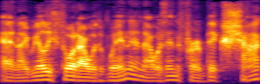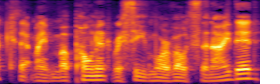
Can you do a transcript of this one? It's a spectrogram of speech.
and I really thought I would win, and I was in for a big shock that my opponent received more votes than I did.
